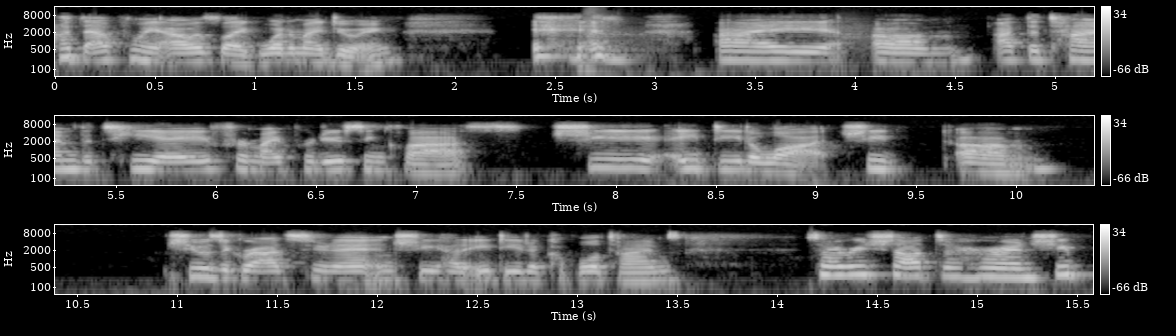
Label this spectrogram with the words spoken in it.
at that point, I was like, what am I doing? And I, um, at the time, the TA for my producing class, she AD'd a lot. She, um, she was a grad student and she had AD'd a couple of times. So I reached out to her and she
